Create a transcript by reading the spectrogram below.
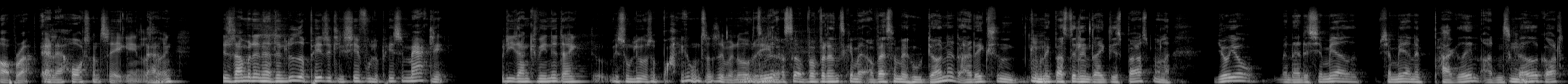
opera, ja. eller Horton Sagen eller ja. sådan noget. Ikke? Det er det samme med den her, den lyder pisse klichéfuld og pisse mærkelig. Fordi der er en kvinde, der ikke, hvis hun lyver, så brækker hun sig simpelthen ud af det hele. Og, så, hvordan skal man, og hvad så med who done it? Er det ikke sådan, kan man ikke bare stille hende rigtige spørgsmål? Jo, jo, men er det charmeret, charmerende pakket ind, og den skrevet mm. godt?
